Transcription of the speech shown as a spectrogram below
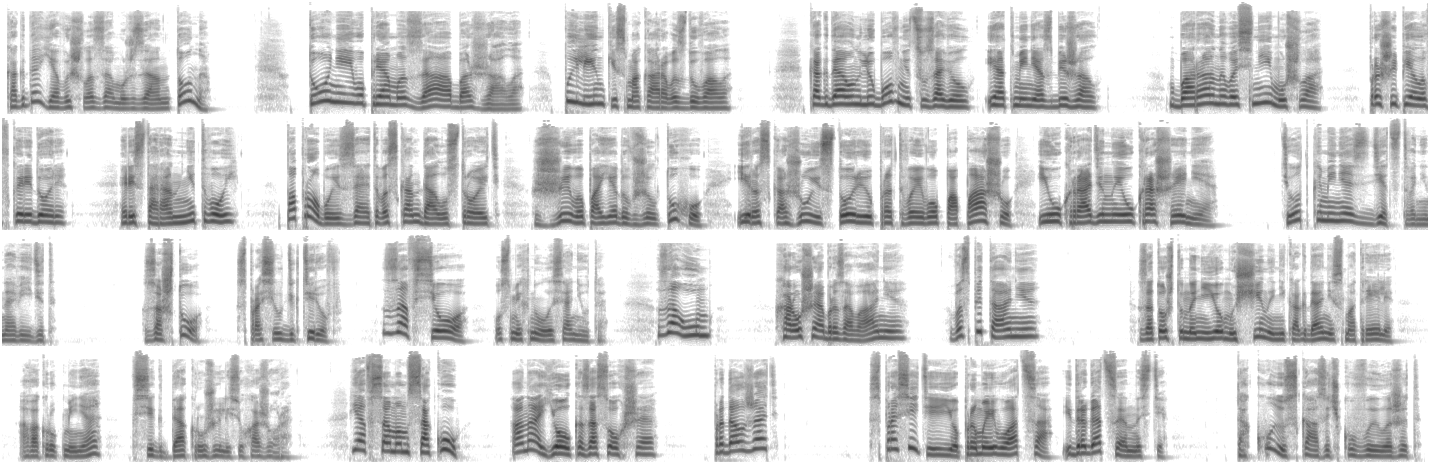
Когда я вышла замуж за Антона, Тоня его прямо заобожала, пылинки с Макарова сдувала. Когда он любовницу завел и от меня сбежал, Баранова с ним ушла, прошипела в коридоре. «Ресторан не твой. Попробуй из-за этого скандал устроить. Живо поеду в желтуху и расскажу историю про твоего папашу и украденные украшения. Тетка меня с детства ненавидит». «За что?» — спросил Дегтярев. «За все!» — усмехнулась Анюта. «За ум, хорошее образование, воспитание, за то, что на нее мужчины никогда не смотрели, а вокруг меня всегда кружились ухажеры. Я в самом соку, она елка засохшая. Продолжать? Спросите ее про моего отца и драгоценности. Такую сказочку выложит.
